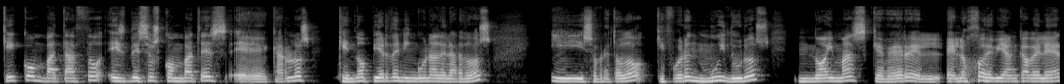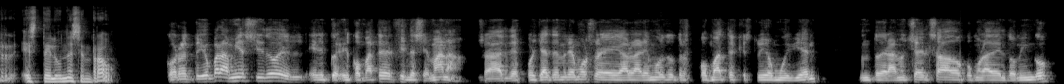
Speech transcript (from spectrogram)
Qué combatazo es de esos combates, eh, Carlos, que no pierde ninguna de las dos y sobre todo que fueron muy duros. No hay más que ver el, el ojo de Bianca Belair este lunes en Raw. Correcto, yo para mí ha sido el, el, combate del fin de semana. O sea, después ya tendremos, eh, hablaremos de otros combates que estuvieron muy bien, tanto de la noche del sábado como la del domingo.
